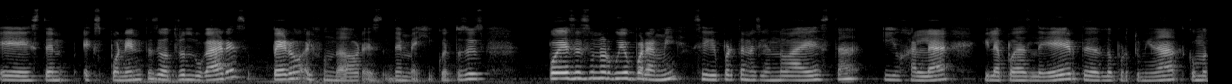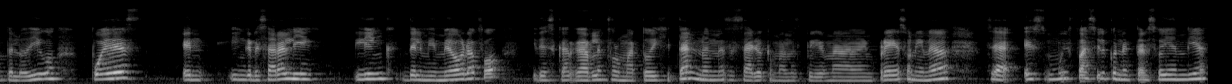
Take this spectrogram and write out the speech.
eh, estén exponentes de otros lugares, pero el fundador es de México. Entonces, pues es un orgullo para mí seguir perteneciendo a esta y ojalá y la puedas leer, te das la oportunidad, como te lo digo, puedes ingresar al link, link del mimeógrafo y descargarla en formato digital, no es necesario que mandes pedir nada impreso ni nada, o sea, es muy fácil conectarse hoy en día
